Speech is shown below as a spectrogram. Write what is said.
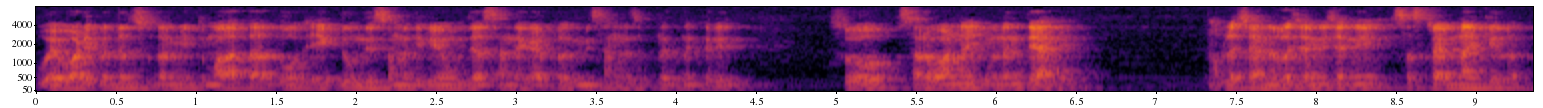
वयवाढीबद्दल सुद्धा मी तुम्हाला आता दोन एक दोन दिवसामध्ये किंवा उद्या संध्याकाळपर्यंत मी सांगण्याचा प्रयत्न करीन. सो सर्वांना एक विनंती आहे. आपल्या चॅनलला ज्यांनी ज्यांनी सबस्क्राईब नाही केलं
